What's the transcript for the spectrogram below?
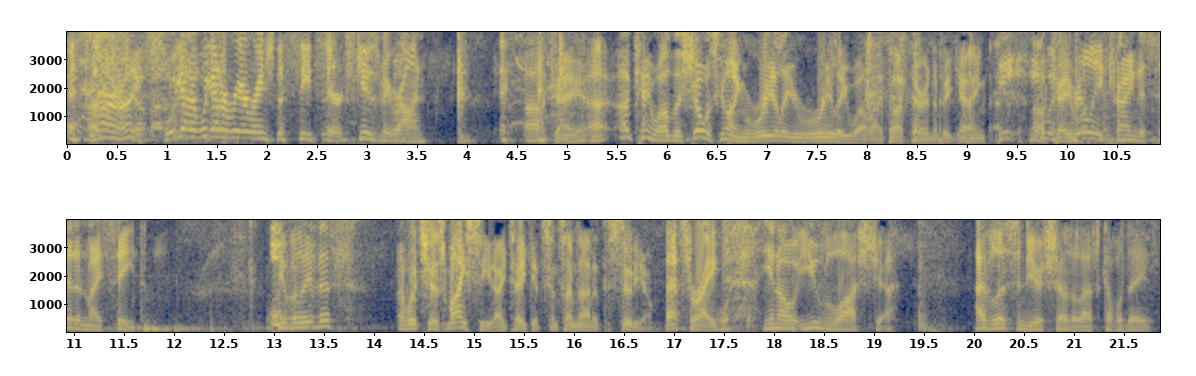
right, we got we got to rearrange the seats here. Excuse me, Ron. okay. Uh, okay. Well, the show was going really, really well. I thought there in the beginning. He, he okay. was really trying to sit in my seat. Do you believe this? Which is my seat, I take it, since I'm not at the studio. That's right. Well, you know, you've lost you. I've listened to your show the last couple days.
